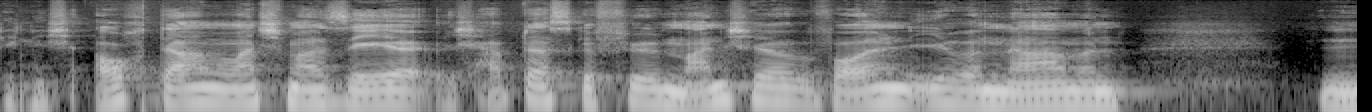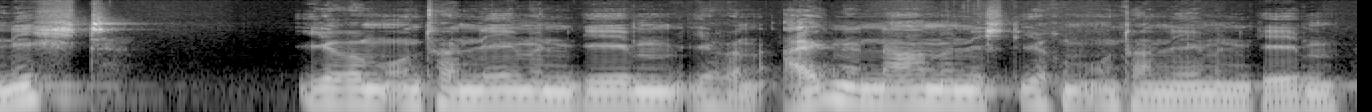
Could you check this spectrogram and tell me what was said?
den ich auch da manchmal sehe. Ich habe das Gefühl, manche wollen ihren Namen nicht ihrem Unternehmen geben, ihren eigenen Namen nicht ihrem Unternehmen geben,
